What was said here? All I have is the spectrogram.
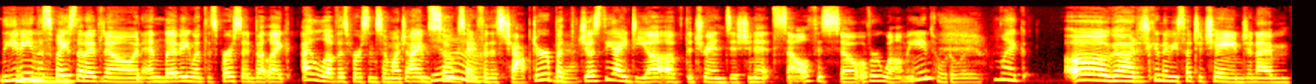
leaving this Mhm. place that I've known and living with this person. But like, I love this person so much. I am so excited for this chapter. But Yeah. just the idea of the transition itself is so overwhelming. Totally. I'm like, oh God, it's going to be such a change. And I'm,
